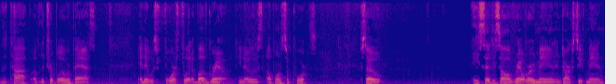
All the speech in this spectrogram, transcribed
the top of the triple overpass, and it was four foot above ground. You know, it was up on supports. So he said he saw a railroad man and dark suit man.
